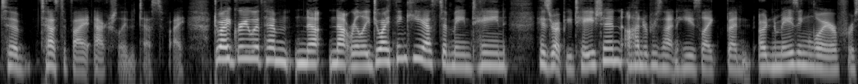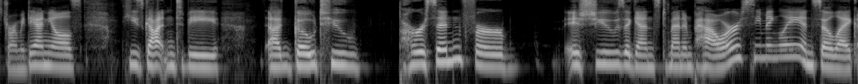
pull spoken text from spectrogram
to testify, actually to testify. Do I agree with him? No, not really. Do I think he has to maintain his reputation? 100%. He's like been an amazing lawyer for Stormy Daniels. He's gotten to be a go-to person for issues against men in power seemingly. And so like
